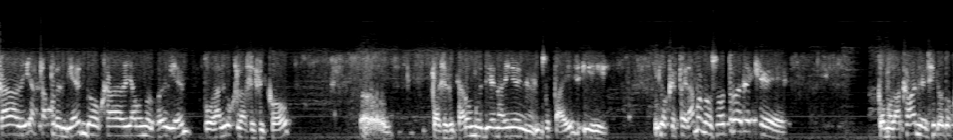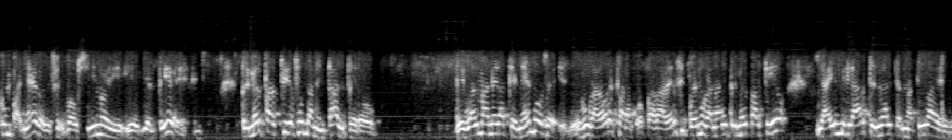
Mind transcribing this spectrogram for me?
cada día está aprendiendo, cada día uno lo ve bien, por algo clasificó, eh, clasificaron muy bien ahí en, su país y, lo que esperamos nosotros es de que, como lo acaban de decir los dos compañeros, Faustino y, y- y el pibe, primer partido fundamental, pero de igual manera tenemos eh, jugadores para, para ver si podemos ganar el primer partido y ahí mirar, tener la alternativa de,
